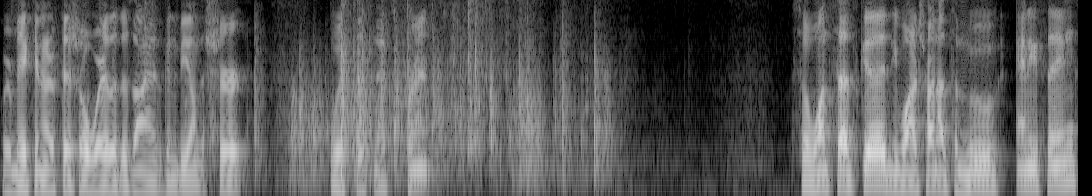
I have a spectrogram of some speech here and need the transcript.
we're making it official where the design is gonna be on the shirt with this next print. So once that's good, you wanna try not to move anything.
